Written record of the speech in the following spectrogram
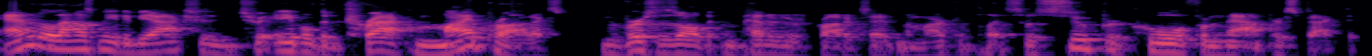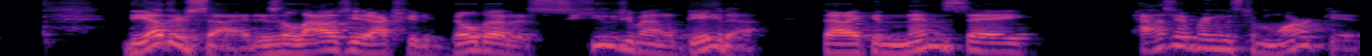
and it allows me to be actually able to track my products versus all the competitive products out in the marketplace. So super cool from that perspective. The other side is allows you to actually to build out a huge amount of data that I can then say, as I bring this to market,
